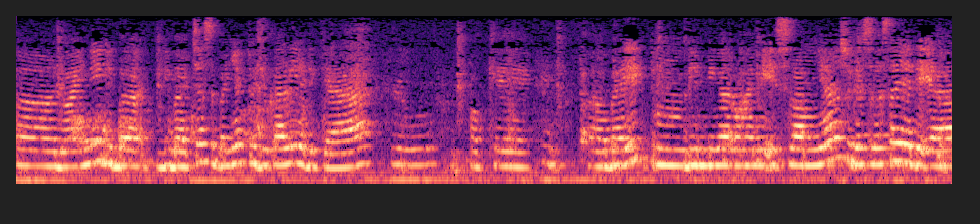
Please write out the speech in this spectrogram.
Eh, doa ini diba- dibaca sebanyak tujuh kali ya, Dik ya. Oke, Eh, baik. mm, bimbingan rohani Islamnya sudah selesai ya, Dek ya.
